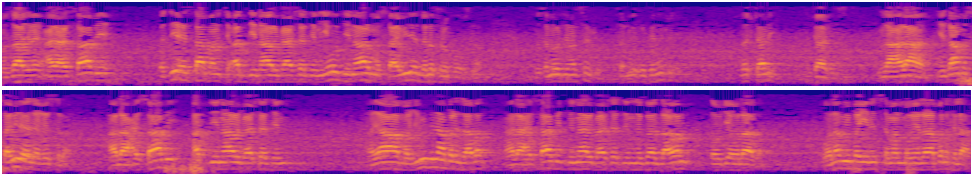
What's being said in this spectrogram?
مضاف نے على حساب، کدی حساب ان الدینار بعشت یو دینار مساوی ہے دلس رکو اسلام سنور دینار سے سنور کو نہیں دس چالیس. چالیس لا اذا مساوی ہے غسل على حساب الدينار بعشرة یا مجرور بنا پر ضابط على حساب الدينار بعشرة نقل داول توجیہ اولاد. ولم يبين السمن بغیر بالخلاف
